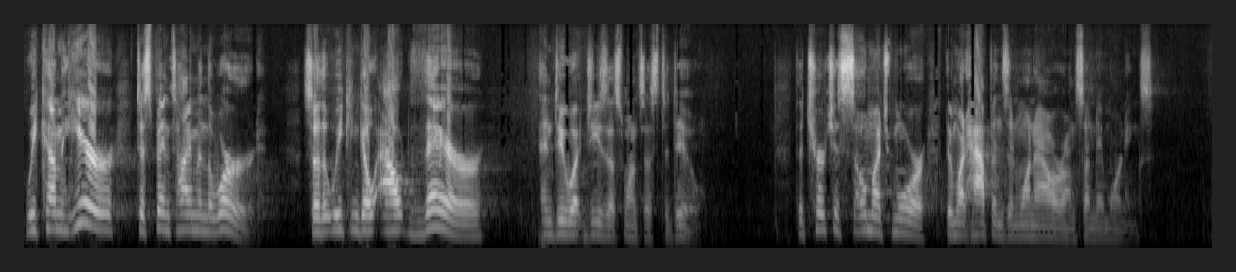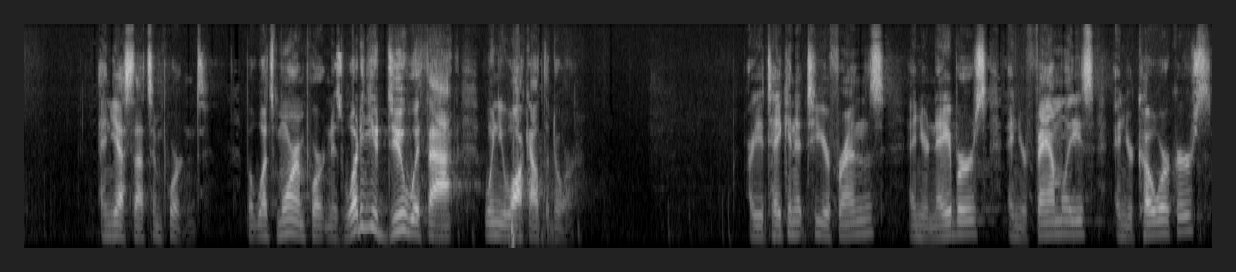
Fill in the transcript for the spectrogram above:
We come here to spend time in the Word so that we can go out there and do what Jesus wants us to do. The church is so much more than what happens in one hour on Sunday mornings. And yes, that's important. But what's more important is what do you do with that when you walk out the door? Are you taking it to your friends and your neighbors and your families and your coworkers?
